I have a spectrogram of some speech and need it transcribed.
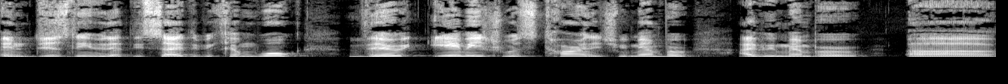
in Disney that decided to become woke. Their image was tarnished. Remember, I remember uh,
